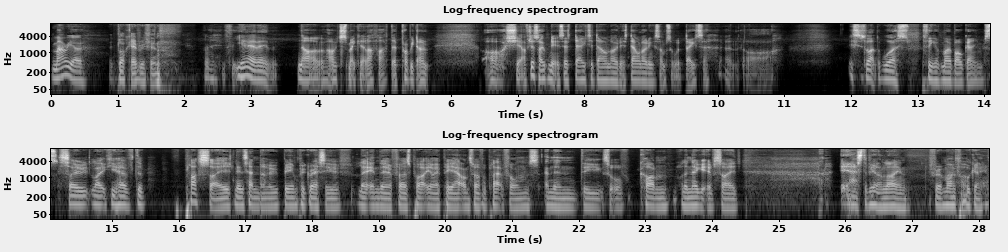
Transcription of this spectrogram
Mario. They block everything. Yeah, they, no, I'm just making it up. I- They probably don't. Oh shit! I've just opened it. It says data download. It's downloading some sort of data, and oh, this is like the worst thing of mobile games. So, like, you have the plus side, Nintendo being progressive, letting their first party IP out onto other platforms, and then the sort of con or the negative side, it has to be online for a mobile game.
